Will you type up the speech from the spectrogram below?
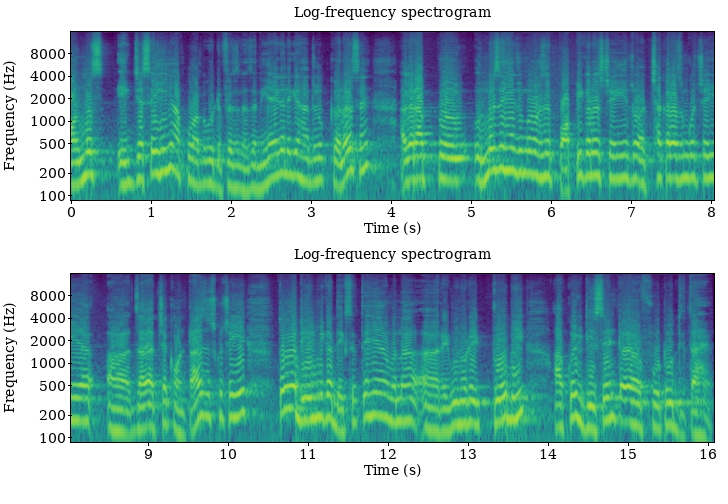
ऑलमोस्ट एक जैसे ही हैं, आपको वहाँ पे कोई डिफरेंस नज़र नहीं आएगा, लेकिन हाँ जो कलर्स हैं, अगर आप उनमें से हैं जिनको थोड़े से पॉपी कलर्स चाहिए, जो अच्छा कलर्स उनको चाहिए या ज़्यादा अच्छा कॉन्ट्रास्ट जिसको चाहिए तो वो रियलमी का देख सकते हैं, वरना रेडमी नोट एट प्रो भी आपको एक डिसेंट फ़ोटो देता है।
